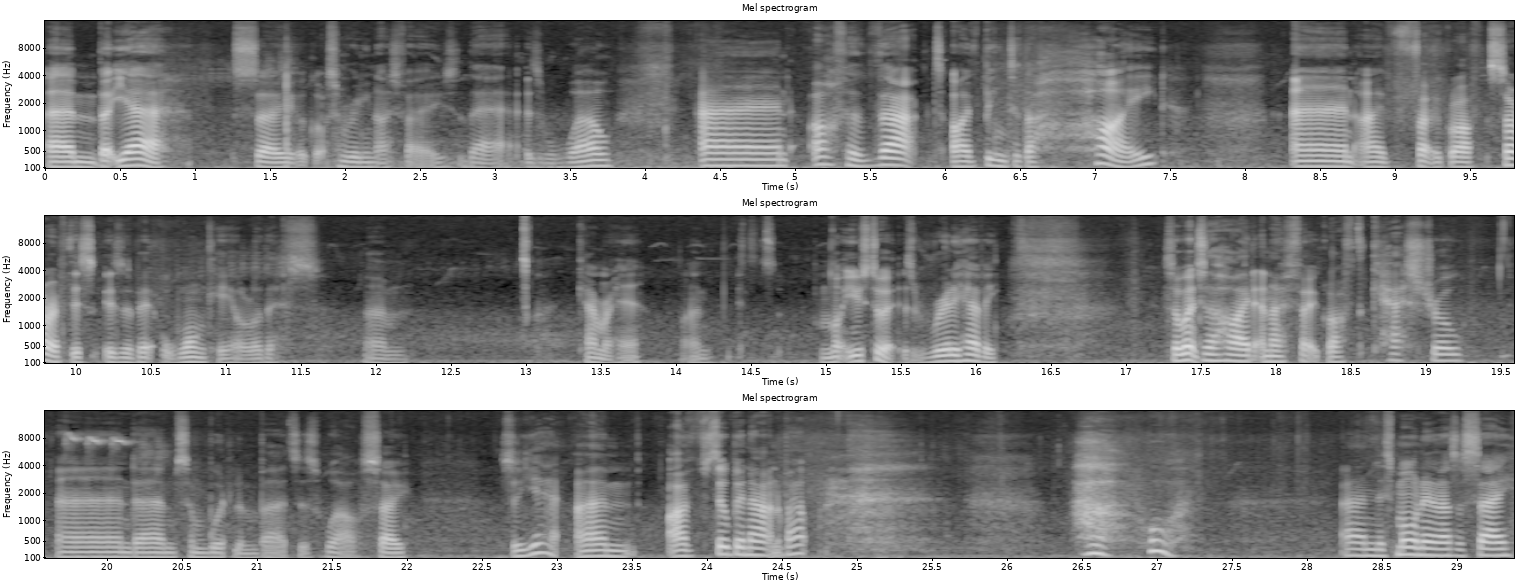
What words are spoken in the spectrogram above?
Um, but yeah, so I've got some really nice photos there as well. And after that, I've been to the hide and I've photographed. Sorry if this is a bit wonky, all of this um, camera here. I'm, I'm not used to it, it's really heavy. So I went to the hide and I photographed the kestrel and um, some woodland birds as well. So, so yeah, um, I've still been out and about. and this morning, as I say,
